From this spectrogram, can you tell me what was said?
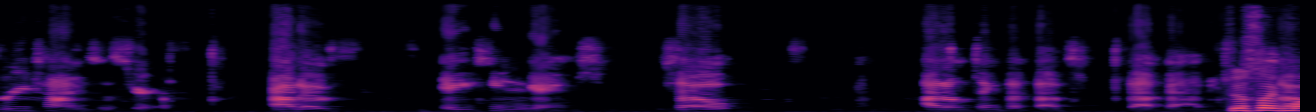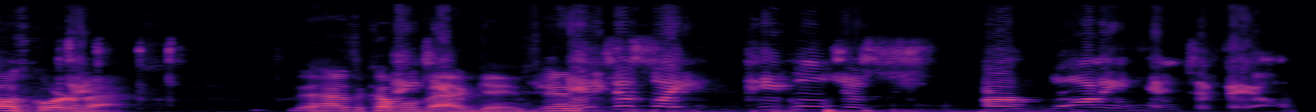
three times this year out of 18 games. So I don't think that that's that bad. Just like So, most quarterbacks, it has a couple bad games, and it's just like people just are wanting him to fail.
